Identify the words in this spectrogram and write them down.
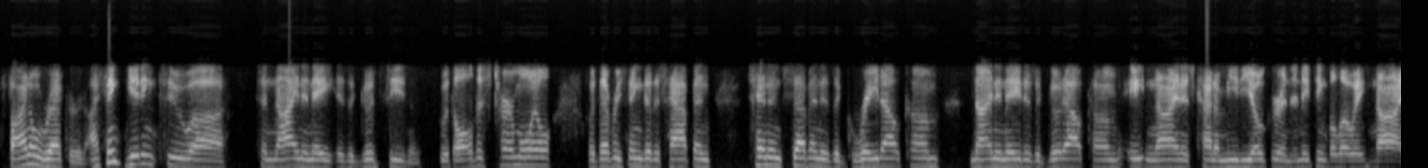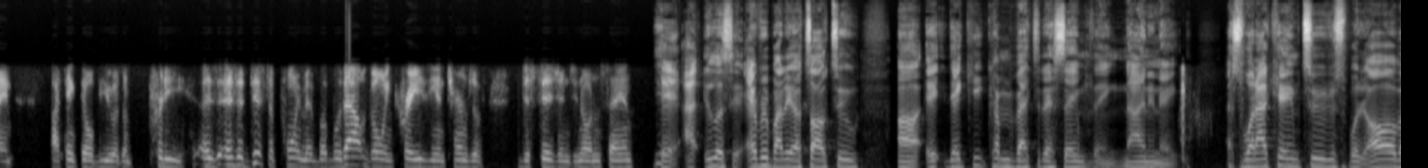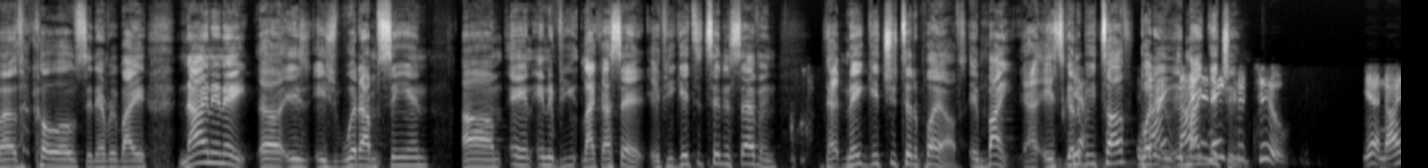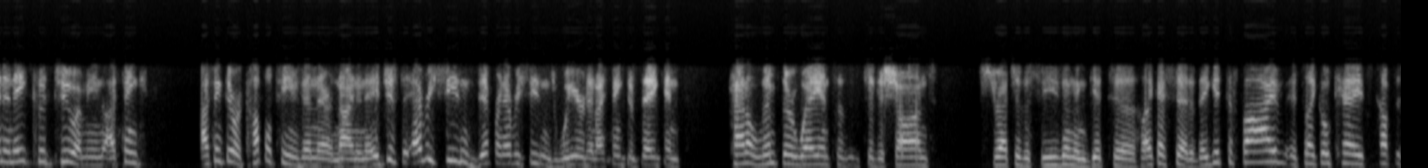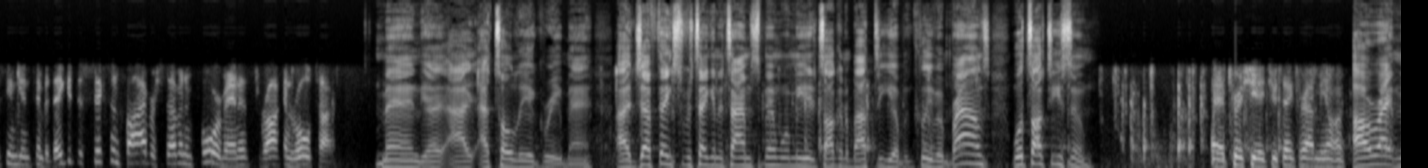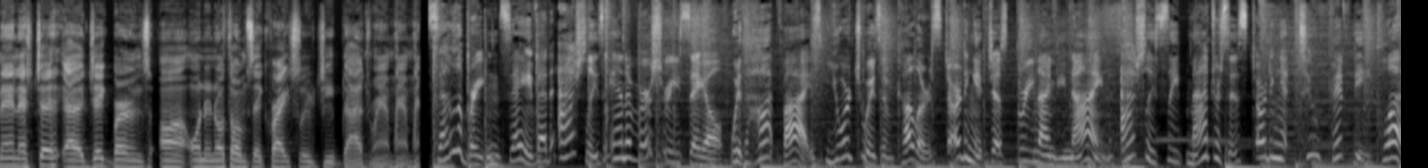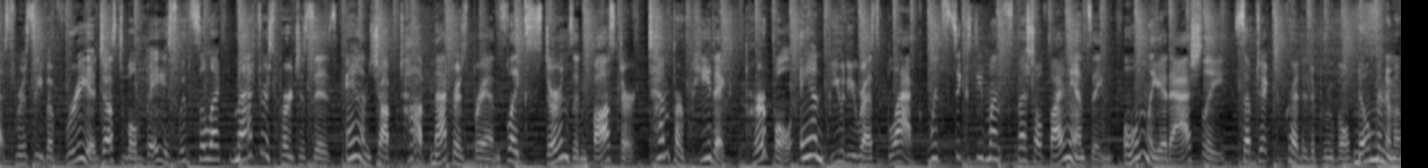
Final record. I think getting to uh, to nine and eight is a good season with all this turmoil, with everything that has happened. Ten and seven is a great outcome. Nine and eight is a good outcome. Eight and nine is kind of mediocre, and anything below eight and nine I think they'll view as a pretty as, as a disappointment, but without going crazy in terms of decisions. You know what I'm saying? Yeah. I, listen, everybody I talk to, uh, it, they keep coming back to that same thing: nine and eight. That's what I came to. Just with all my other co-hosts and everybody. Nine and eight uh, is is what I'm seeing. Um, and and if you like I said, if you get to ten and seven, that may get you to the playoffs. It might. Uh, it's going to yeah. be tough, but nine, it, it might get you. Could too. Yeah, nine and eight could too. I mean, I think I think there were a couple teams in there at nine and eight. Just every season's different. Every season's weird, and I think if they can kind of limp their way into to Deshaun's stretch of the season and get to, like I said, if they get to five, it's like okay, it's tough to see them get in ten. But they get to six and five or seven and four, man, it's rock and roll time. Man, yeah, I, I totally agree, man. Uh, Jeff, thanks for taking the time to spend with me talking about the uh, Cleveland Browns. We'll talk to you soon. I appreciate you. Thanks for having me on. All right, man. That's J- uh, Jake Burns uh, on the North Olmsted Chrysler Jeep Dodge Ram. Ham. Celebrate and save at Ashley's anniversary sale with hot buys, your choice of colors starting at just $3.99. Ashley Sleep mattresses starting at $2.50. Plus, receive a free adjustable base with select mattress purchases and shop top mattress brands like Stearns and Foster, Tempur-Pedic, Purple, and Beautyrest Black with 60 month special financing only at Ashley. Subject to credit approval. No minimum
